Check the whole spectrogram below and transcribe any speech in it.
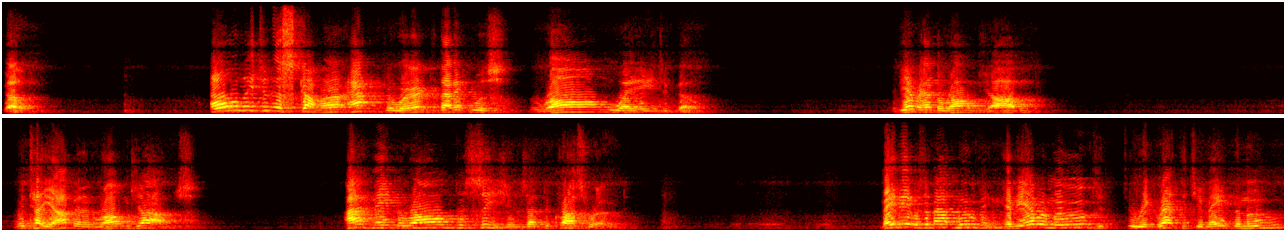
go. Only to discover afterward that it was the wrong way to go. Have you ever had the wrong job? Let me tell you, I've been in wrong jobs. I've made the wrong decisions at the crossroad. Maybe it was about moving. Have you ever moved to regret that you made the move?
